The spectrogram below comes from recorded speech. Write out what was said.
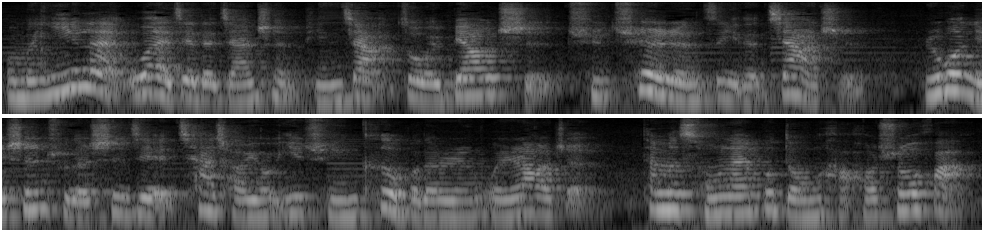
我们依赖外界的奖惩评价作为标尺，去确认自己的价值。如果你身处的世界恰巧有一群刻薄的人围绕着，他们从来不懂好好说话，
